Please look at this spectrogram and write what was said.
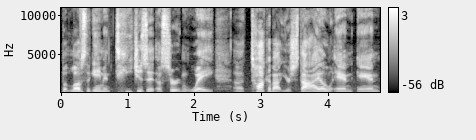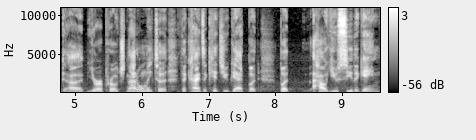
but loves the game and teaches it a certain way. Uh, talk about your style and and uh, your approach, not only to the kinds of kids you get, but but how you see the game.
